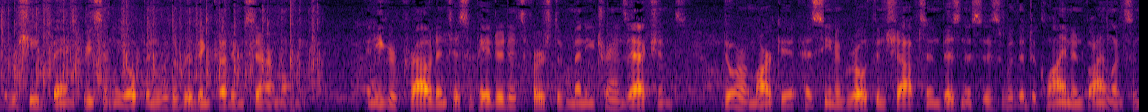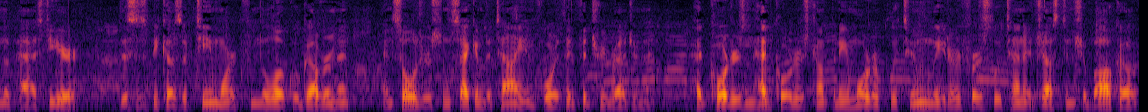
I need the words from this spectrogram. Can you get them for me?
The Rasheed Bank recently opened with a ribbon cutting ceremony. An eager crowd anticipated its first of many transactions. Doura Market has seen a growth in shops and businesses with a decline in violence in the past year. This is because of teamwork from the local government and soldiers from 2nd Battalion, 4th Infantry Regiment. Headquarters and Headquarters Company Mortar Platoon Leader, 1st Lieutenant Justin Shabalko,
